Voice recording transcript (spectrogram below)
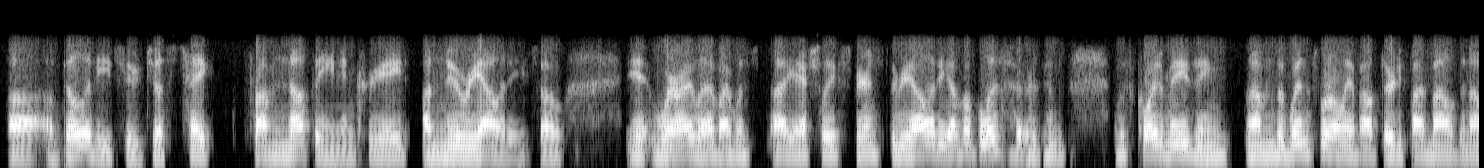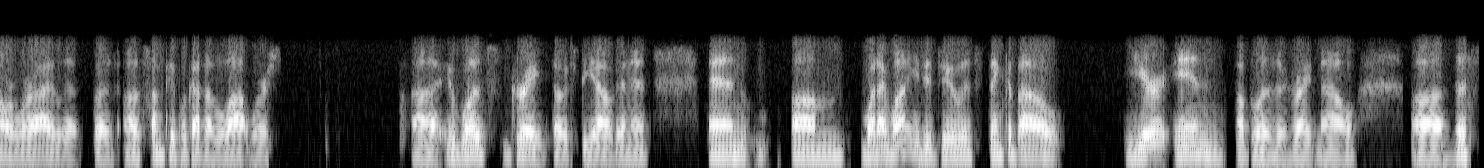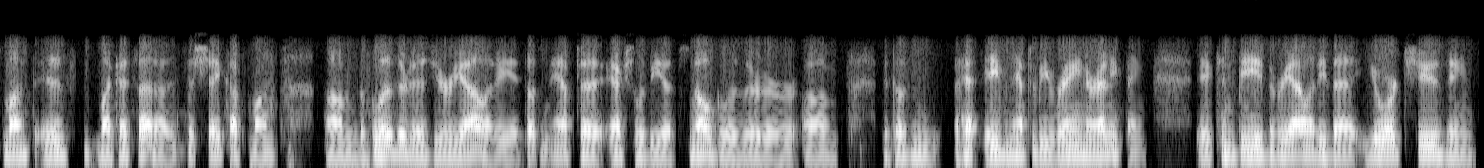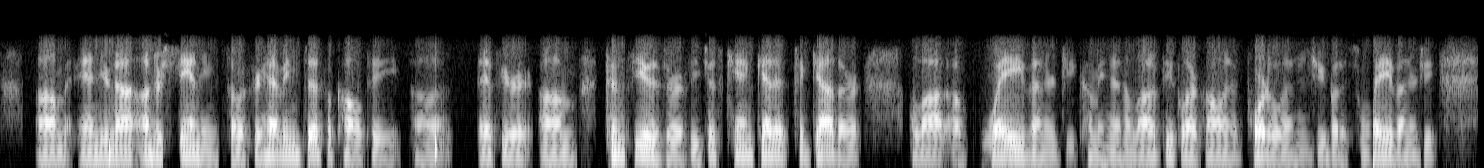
uh, ability to just take from nothing and create a new reality. So it, where I live, I was I actually experienced the reality of a blizzard and it was quite amazing. Um, the winds were only about 35 miles an hour where I live, but uh, some people got it a lot worse. Uh, it was great though to be out in it, and um, what I want you to do is think about you're in a blizzard right now. Uh, this month is, like I said, uh, it's a shake-up month. Um, the blizzard is your reality. It doesn't have to actually be a snow blizzard, or um, it doesn't ha- even have to be rain or anything. It can be the reality that you're choosing um, and you're not understanding. So if you're having difficulty, uh, if you're um, confused, or if you just can't get it together, a lot of wave energy coming in. A lot of people are calling it portal energy, but it's wave energy,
